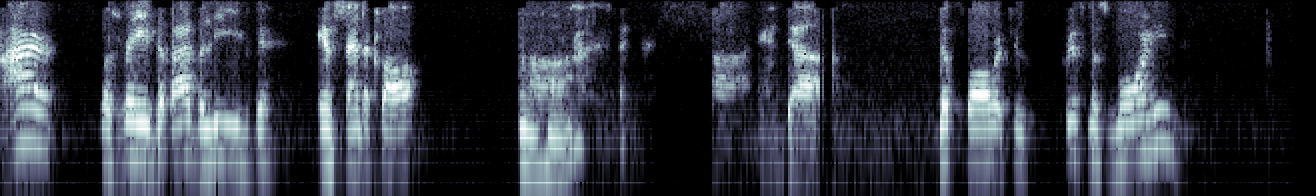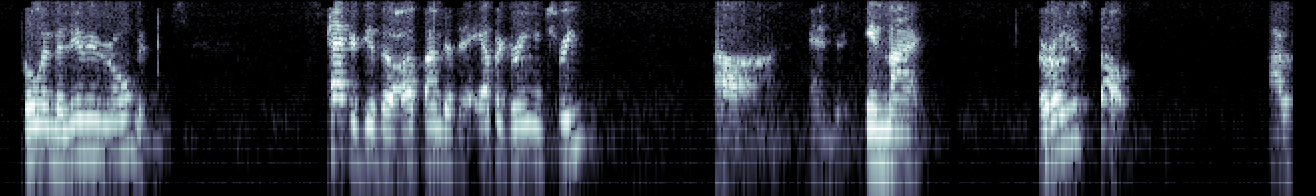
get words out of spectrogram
I was raised up. I believed in Santa Claus, mm-hmm. uh, uh, and uh, look forward to Christmas morning go in the living room and packages are up under the evergreen tree. Uh, and in my earliest thoughts, I was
